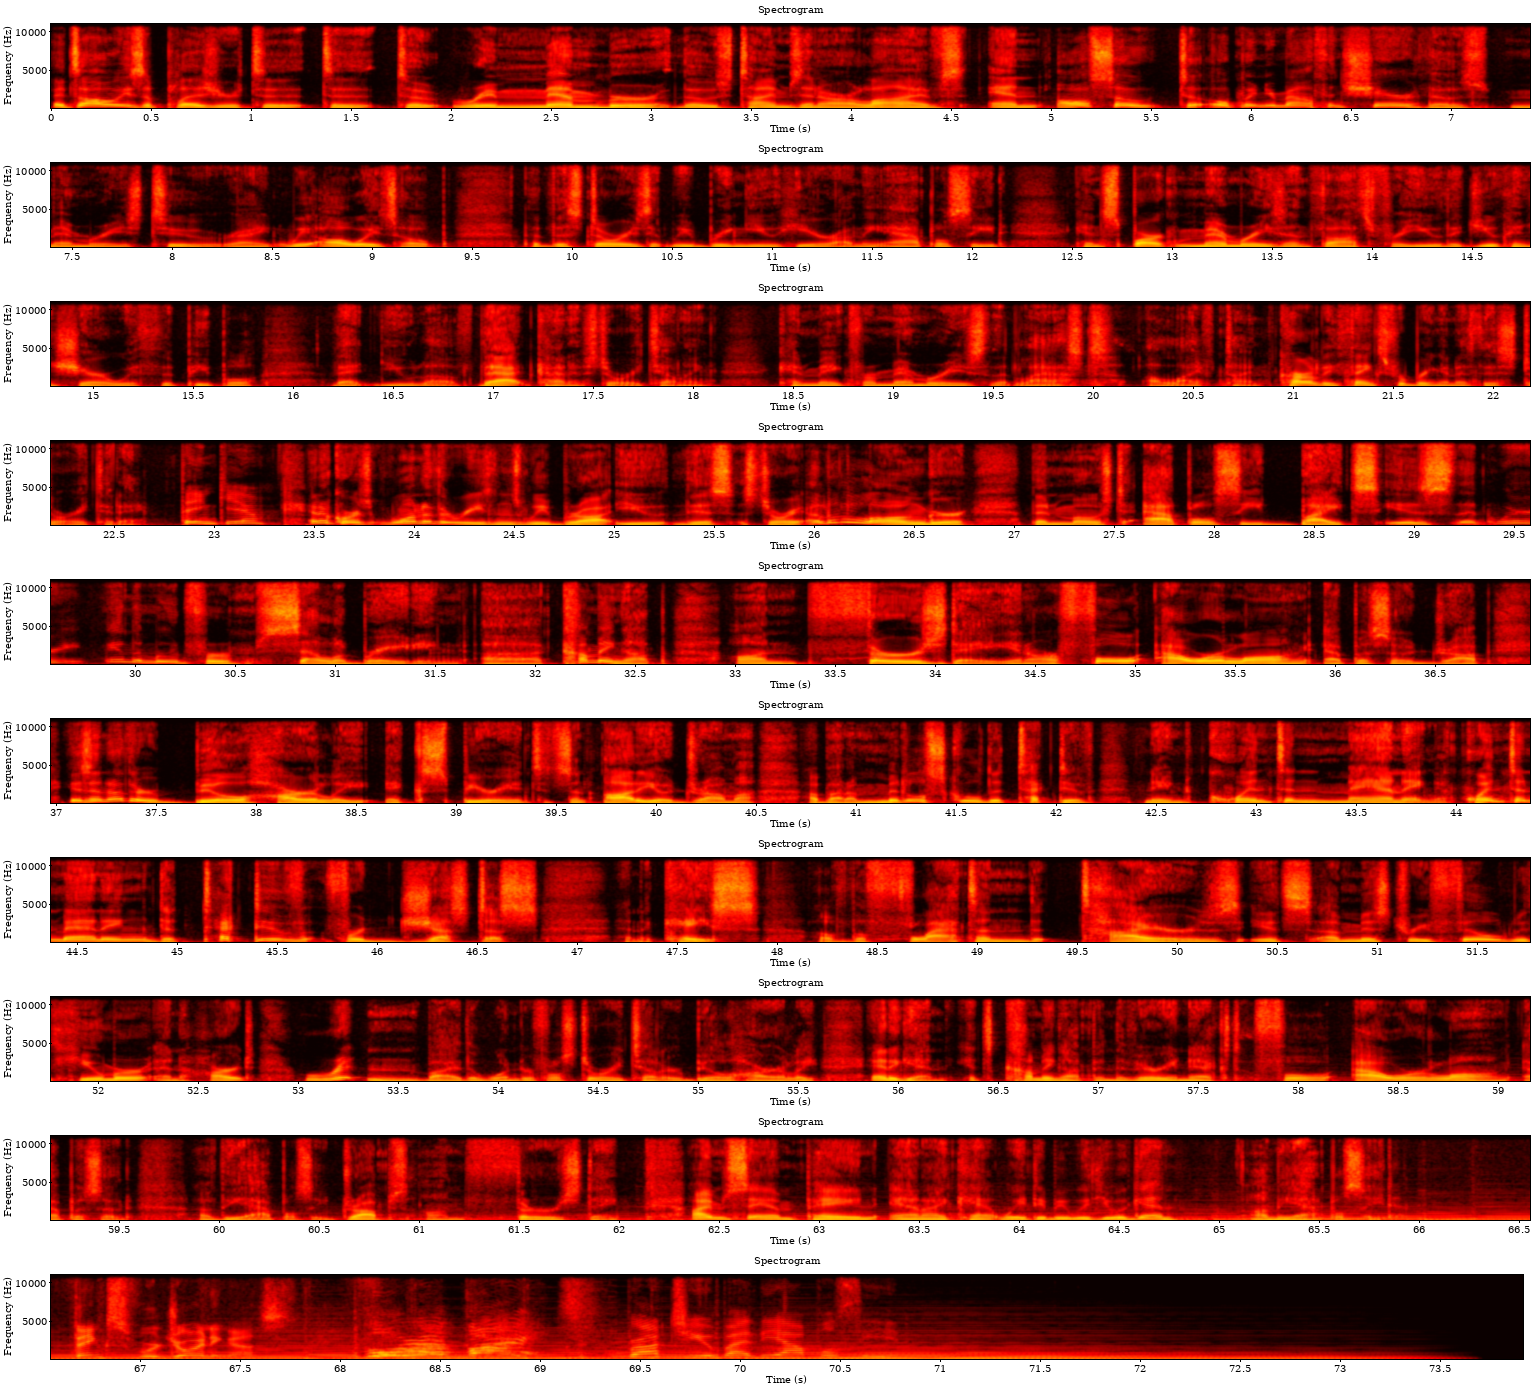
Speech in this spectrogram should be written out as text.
It's always a pleasure to to to remember those times in our lives, and also to open your mouth and share those memories too, right? We always hope that the stories that we bring you here on the Appleseed can spark memories and thoughts for you that you can share with the people that you love. That kind of storytelling can make for memories that last a lifetime. Carly, thanks for bringing us this story today. Thank you. And of course, one of the reasons we brought you this story a little longer than most Appleseed Bites is that we're in the mood for celebrating. Uh, coming up on Thursday in our full hour long episode drop is another Bill Harley experience. It's an audio drama about a middle school detective named Quentin Manning. Quentin Manning, Detective for Justice, and a case of the flattened tires. It's a mystery filled with humor and heart, written by the wonderful storyteller Bill Harley. And again, it's coming up in the very next full hour long episode of The Appleseed. Drops on Thursday. I'm Sam Payne, and I can't wait to be with you again on The Appleseed. Thanks for joining us. For a bite! Brought to you by the Appleseed.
